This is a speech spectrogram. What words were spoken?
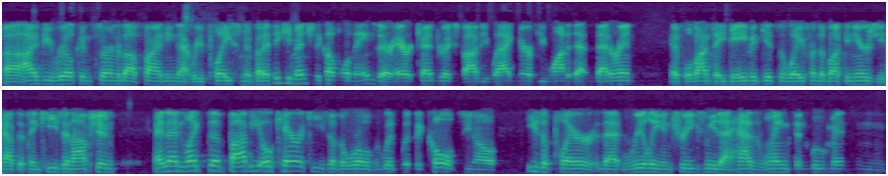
uh, I'd be real concerned about finding that replacement. But I think you mentioned a couple of names there: Eric Kendricks, Bobby Wagner. If you wanted that veteran, if Lavonte David gets away from the Buccaneers, you'd have to think he's an option. And then like the Bobby Okerekes of the world with with the Colts, you know, he's a player that really intrigues me. That has length and movement and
